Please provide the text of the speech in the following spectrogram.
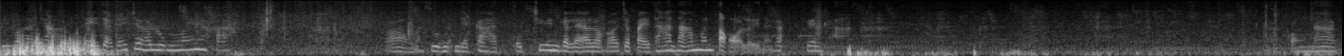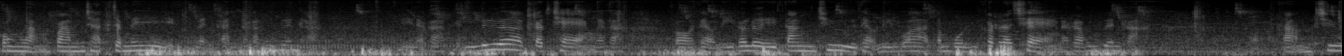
ซิว่าเช้านี้เมย์จะได้เจอลุงไหมนะคะ ก็มาสูดบรรยากาศสดชื่นกันแล้วเราก็จะไปท่าน้ำกันต่อเลยนะคะ เพื่อนค่ะกล้องหน้ากล้องหลังความชัดจะไม่เหมือนกันนะคะเพื่อนๆค่ะนี่นะคะเป็นเลือกกระแชงนะคะก็แถวนี้ก็เลยตั้งชื่อแถวนี้ว่าตำบลกระแชงนะคะเพื่อนๆค่ะ ตามชื่อ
